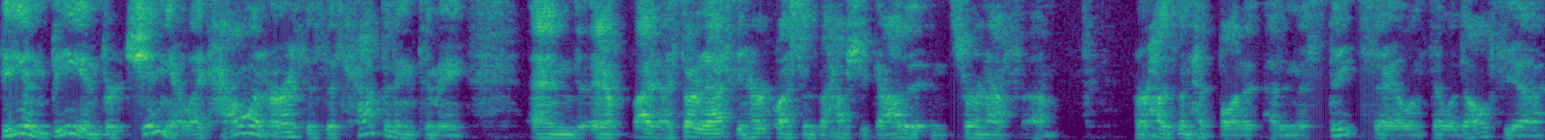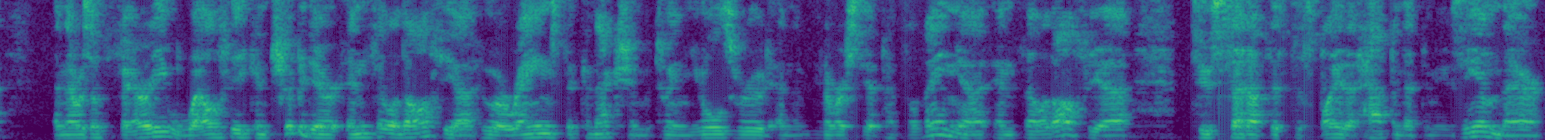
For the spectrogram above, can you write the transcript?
B and B in Virginia, like how on earth is this happening to me? And you know, I, I, started asking her questions about how she got it, and sure enough, um, her husband had bought it at an estate sale in Philadelphia. And there was a very wealthy contributor in Philadelphia who arranged the connection between Julesrud and the University of Pennsylvania in Philadelphia to set up this display that happened at the museum there.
